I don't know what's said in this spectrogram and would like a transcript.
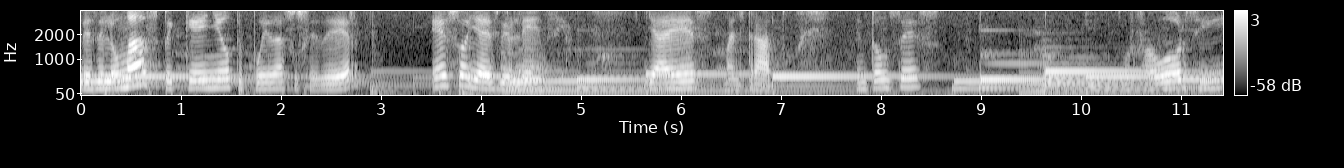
desde lo más pequeño que pueda suceder, eso ya es violencia, ya es maltrato. Entonces, por favor, sí,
